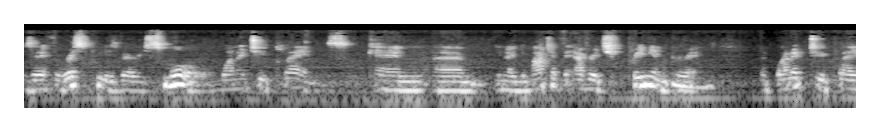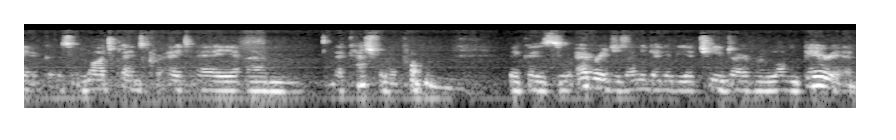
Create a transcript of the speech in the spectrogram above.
is that if the risk pool is very small, one or two claims can, um, you know, you might have the average premium correct, but one or two play, large claims create a, um, a cash flow problem because your average is only going to be achieved over a long period.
